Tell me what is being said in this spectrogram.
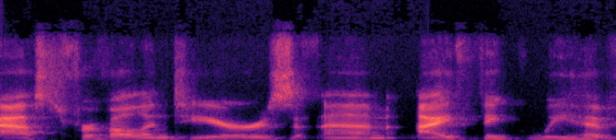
asked for volunteers, um, I think we have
